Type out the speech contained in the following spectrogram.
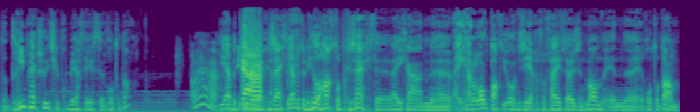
dat Dreamhack zoiets geprobeerd heeft in Rotterdam. Oh ja. Die hebben toen ja. gezegd, die hebben toen heel hard op gezegd. Uh, wij, gaan, uh, wij gaan een landparty organiseren voor 5000 man in, uh, in Rotterdam.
